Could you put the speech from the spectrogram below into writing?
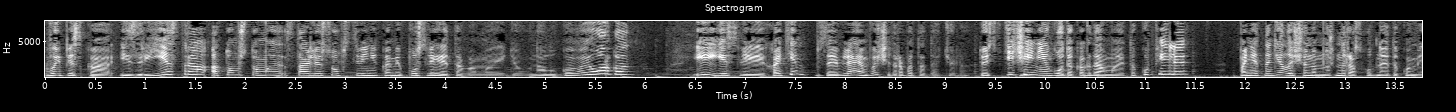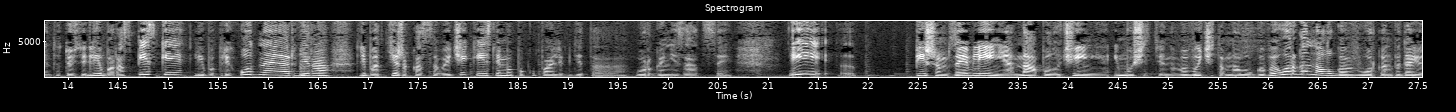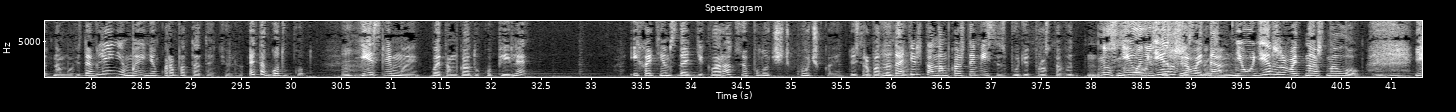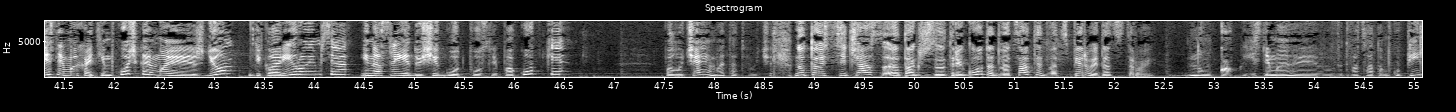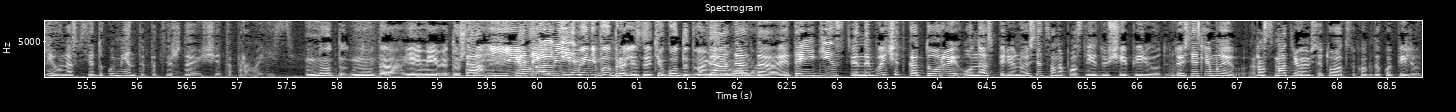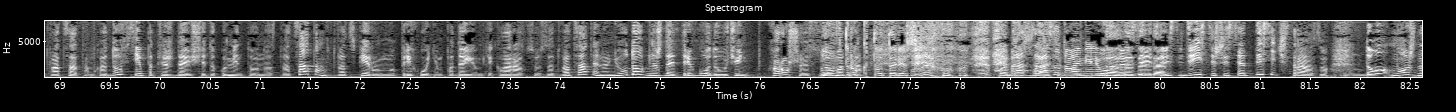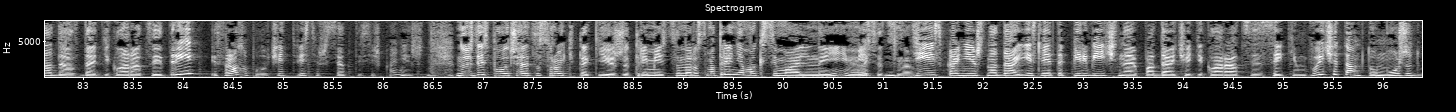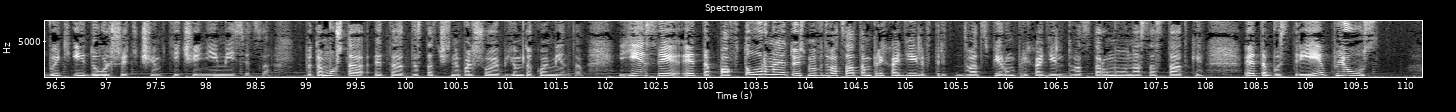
выписка из реестра о том, что мы стали собственниками. После этого мы идем в налоговый орган, и если хотим, заявляем вычет работодателю. То есть в течение года, когда мы это купили, понятное дело, еще нам нужны расходные документы. То есть либо расписки, либо приходные ордера, uh-huh. либо те же кассовые чеки, если мы покупали где-то в организации. И э, пишем заявление на получение имущественного вычета в налоговый орган, налоговый орган выдает нам уведомление, мы идем к работодателю. Это год в год. Угу. Если мы в этом году купили, и хотим сдать декларацию, получить кучкой. То есть работодатель-то нам каждый месяц будет просто вы... ну, не удерживать, да, не удерживать наш налог. Угу. Если мы хотим кучкой, мы ждем, декларируемся, и на следующий год после покупки получаем этот вычет. Ну, то есть сейчас э, также за три года, 20 21 и 22 Ну, как, если мы в 20-м купили, у нас все документы, подтверждающие это право есть. Ну, ну да, я имею в виду, что да, и, это нас, един... и мы не выбрали за эти годы 2 да, миллиона. Да, да, да, это единственный вычет, который у нас переносится на последующие периоды. То есть, если мы рассматриваем ситуацию, когда купили в 2020 году, все подтверждающие документы у нас в 2020, в 2021 мы приходим, подаем декларацию за 2020, но неудобно ждать три года, очень хорошая сумма. Но вдруг кто-то решил А, сразу 2 миллиона да, взять, да, то есть 260 тысяч сразу, то можно, да, сдать декларации 3 и сразу получить 260 тысяч, конечно. Но здесь, получается, сроки такие же, 3 месяца на рассмотрение максимальные и месяц на... Здесь, конечно, да, если это первичная подача декларации с этим вычетом, то может быть и дольше, чем в течение месяца, потому что это достаточно большой объем документов. Если это повторное, то есть мы в 2020 приходили, в 2021 приходили, в 2022 у нас остатки, это быстрее. Плюс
